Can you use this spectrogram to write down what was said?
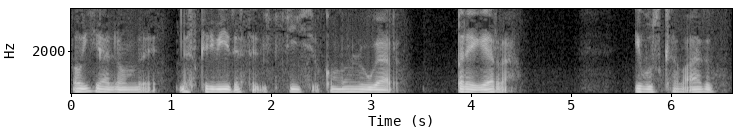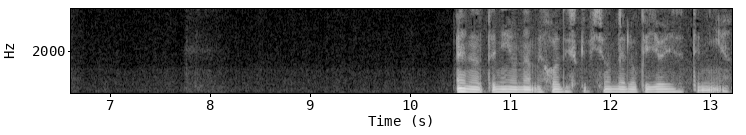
Oí al hombre describir este edificio como un lugar preguerra y buscaba algo. Él no tenía una mejor descripción de lo que yo ya tenía.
